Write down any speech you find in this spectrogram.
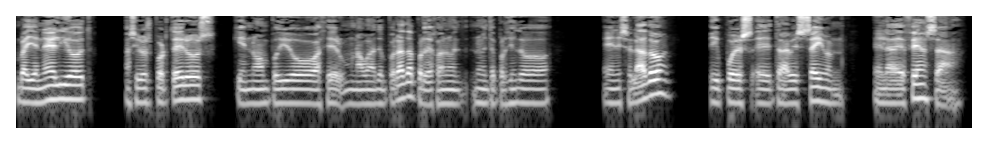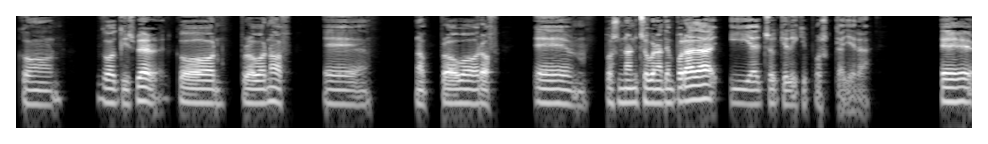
Brian Elliott, así los porteros que no han podido hacer una buena temporada por dejar el 90% en ese lado. Y pues Travis Simon en la defensa con Gotisberg con Probonov, eh, no, Provorov, eh, pues no han hecho buena temporada y ha hecho que el equipo cayera. Eh,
